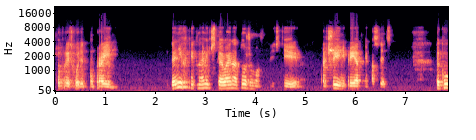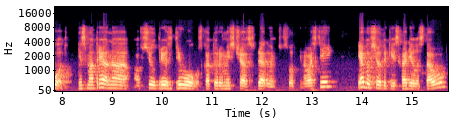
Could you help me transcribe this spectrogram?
что происходит в Украине. Для них эта экономическая война тоже может вести большие неприятные последствия. Так вот, несмотря на всю тревогу, с которой мы сейчас взглядываемся в сводки новостей, я бы все-таки исходил из того,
